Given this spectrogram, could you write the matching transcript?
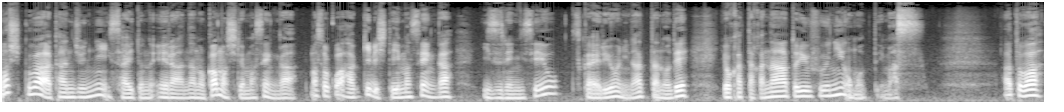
もしくは単純にサイトのエラーなのかもしれませんが、まあ、そこははっきりしていませんが、いずれにせよ使えるようになったので、良かったかなというふうに思っています。あとは、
